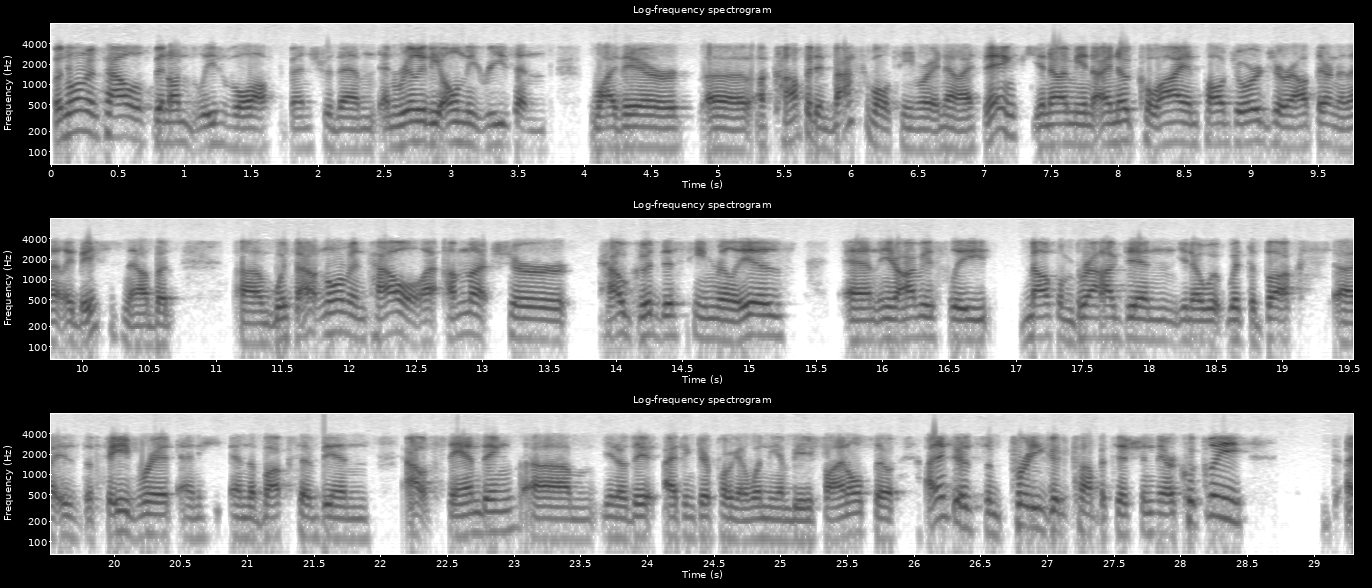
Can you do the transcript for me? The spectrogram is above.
But Norman Powell has been unbelievable off the bench for them, and really the only reason why they're uh, a competent basketball team right now. I think. You know, I mean, I know Kawhi and Paul George are out there on a nightly basis now, but um, without Norman Powell, I, I'm not sure how good this team really is. And you know, obviously Malcolm Brogdon, you know, with, with the Bucks uh, is the favorite, and and the Bucks have been outstanding. Um, you know, they, I think they're probably going to win the NBA Finals. So I think there's some pretty good competition there. Quickley, I,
